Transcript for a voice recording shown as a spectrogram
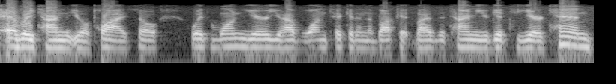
every time that you apply. So with one year, you have one ticket in the bucket. By the time you get to year 10,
